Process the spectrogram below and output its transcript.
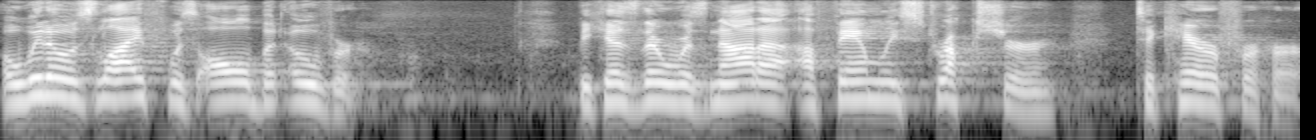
a widow's life was all but over because there was not a, a family structure to care for her.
